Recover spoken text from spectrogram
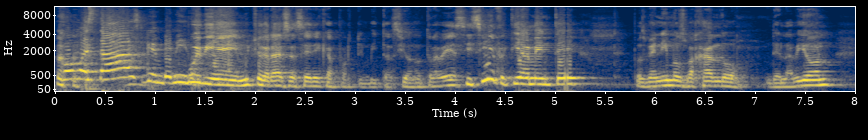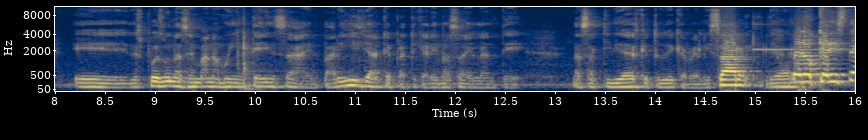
¿cómo estás? Bienvenido. Muy bien, muchas gracias Erika por tu invitación otra vez. Y sí, efectivamente, pues venimos bajando del avión eh, después de una semana muy intensa en París, ya te platicaré más adelante las actividades que tuve que realizar. Pero que diste,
